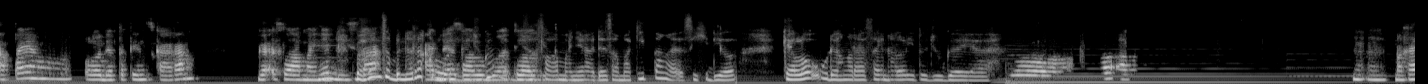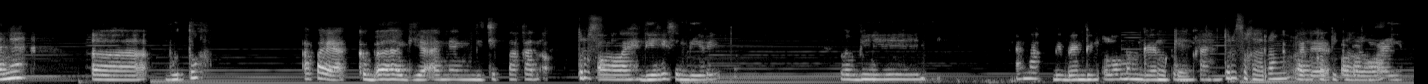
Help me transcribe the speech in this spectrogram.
apa yang lo dapetin sekarang nggak selamanya bisa bahkan sebenarnya ada selalu juga buat lo gitu. selamanya ada sama kita nggak sih Dil kayak lo udah ngerasain hal itu juga ya Oh, oh. Mm-mm. Makanya eh, butuh apa ya kebahagiaan yang diciptakan terus oleh diri sendiri lebih enak dibanding lo menggantungkan terus sekarang eh, ketika lo lain.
